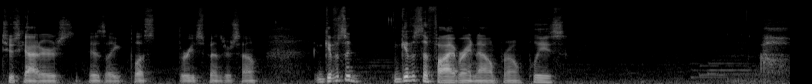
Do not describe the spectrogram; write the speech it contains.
two scatters is like plus three spins or so. Give us a give us a five right now, bro, please. Oh,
